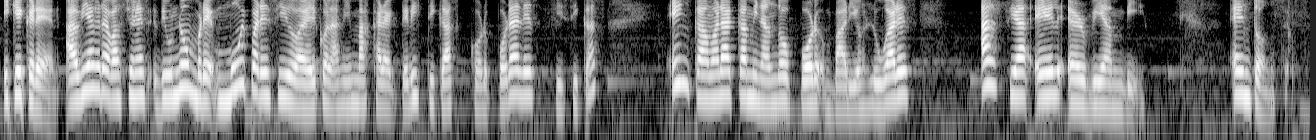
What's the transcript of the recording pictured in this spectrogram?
¿Y qué creen? Había grabaciones de un hombre muy parecido a él con las mismas características corporales, físicas, en cámara caminando por varios lugares hacia el Airbnb. Entonces,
